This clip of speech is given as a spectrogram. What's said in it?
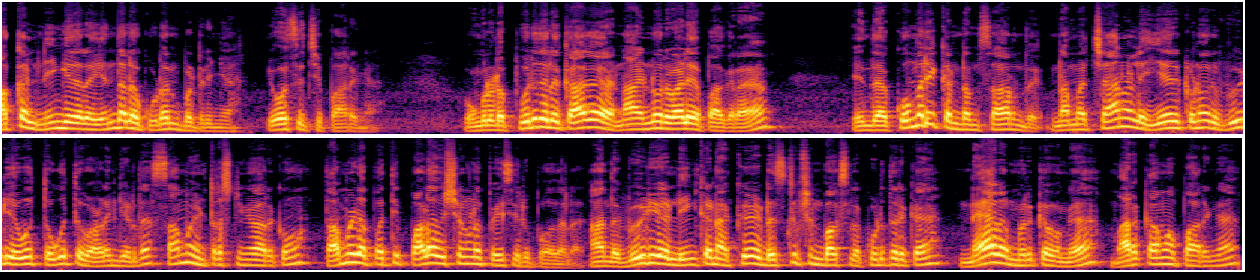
மக்கள் நீங்கள் இதில் எந்த அளவுக்கு உடன்படுறீங்க? யோசித்து பாருங்கள் உங்களோட புரிதலுக்காக நான் இன்னொரு வேலையை பார்க்குறேன். இந்த குமரிக்கண்டம் சார்ந்து நம்ம சேனலில் ஏற்கனவே ஒரு வீடியோவை தொகுத்து வழங்கியிருந்தேன் செம இன்ட்ரெஸ்டிங்காக இருக்கும். தமிழை பற்றி பல விஷயங்களும் பேசியிருப்போம் அதில். அந்த வீடியோ லிங்க்கை நான் கீழே டிஸ்கிரிப்ஷன் பாக்ஸில் கொடுத்துருக்கேன். நேரம் இருக்கவங்க மறக்காமல் பாருங்கள்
